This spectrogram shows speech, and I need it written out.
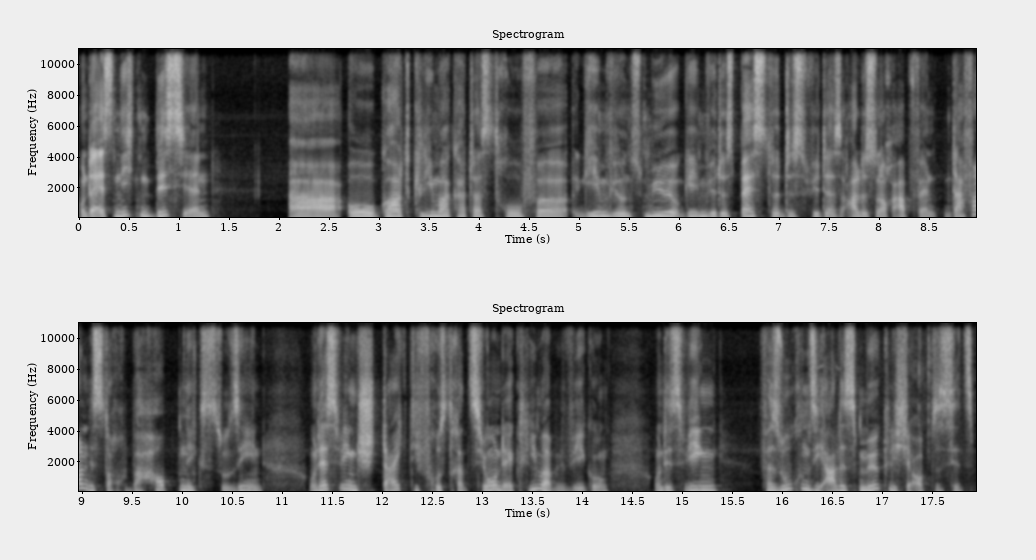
Und da ist nicht ein bisschen, äh, oh Gott, Klimakatastrophe, geben wir uns Mühe, geben wir das Beste, dass wir das alles noch abwenden. Davon ist doch überhaupt nichts zu sehen. Und deswegen steigt die Frustration der Klimabewegung. Und deswegen versuchen sie alles Mögliche, ob das jetzt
